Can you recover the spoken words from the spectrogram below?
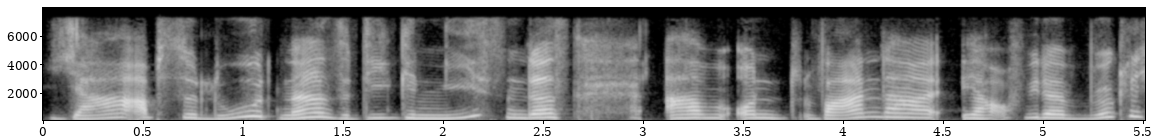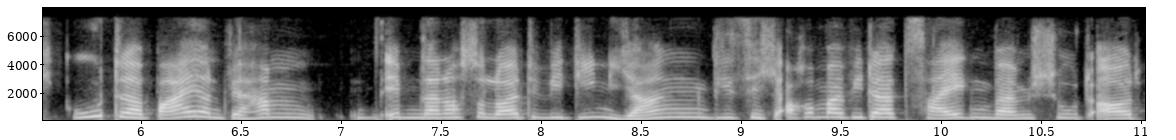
Ja, absolut. Ne? Also die genießen das ähm, und waren da ja auch wieder wirklich gut dabei. Und wir haben eben dann noch so Leute wie Dean Young, die sich auch immer wieder zeigen beim Shootout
